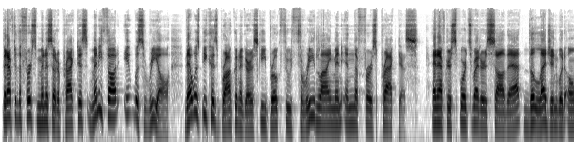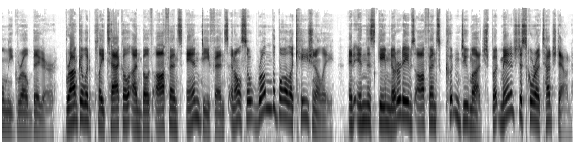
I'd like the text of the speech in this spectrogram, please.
but after the first Minnesota practice, many thought it was real. That was because Bronco Nagurski broke through three linemen in the first practice. And after sports writers saw that, the legend would only grow bigger. Bronco would play tackle on both offense and defense and also run the ball occasionally. And in this game, Notre Dame's offense couldn't do much, but managed to score a touchdown.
